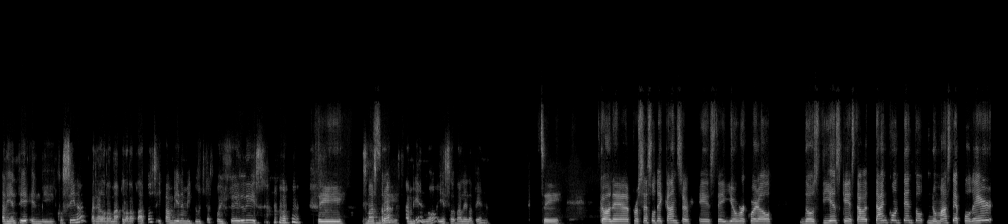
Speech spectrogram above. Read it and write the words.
caliente en mi cocina para lavar, lavar platos y también en mi ducha, estoy feliz. Sí. Es más barato también, ¿no? Y eso vale la pena. Sí. Con el proceso de cáncer, este, yo recuerdo dos días que estaba tan contento nomás de poder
